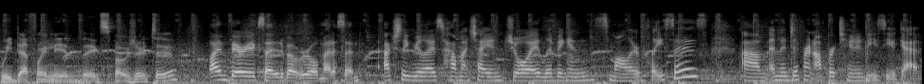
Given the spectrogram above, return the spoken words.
we definitely need the exposure to. I'm very excited about rural medicine. I Actually realized how much I enjoy living in smaller places um, and the different opportunities you get.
